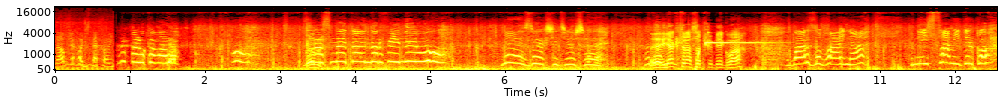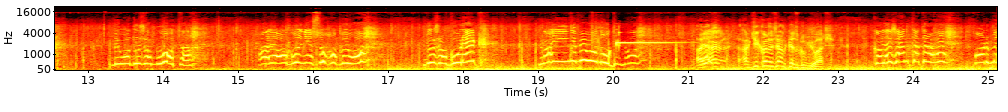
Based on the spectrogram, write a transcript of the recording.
Dobrze chodzi na końcu. Teraz meta endorfiny! Jezu, jak się cieszę! Jak trasa przebiegła? Bardzo fajna. Miejscami tylko było dużo błota, ale ogólnie sucho było. Dużo górek. No i nie było nudy. No. A, a gdzie koleżankę zgubiłaś? Koleżanka trochę formy,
